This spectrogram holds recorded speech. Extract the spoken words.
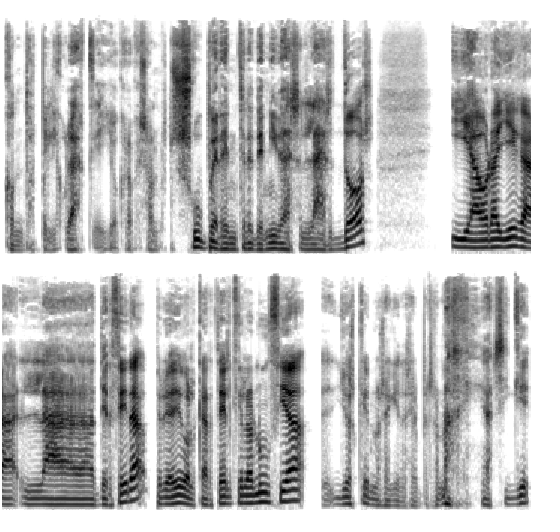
con dos películas que yo creo que son súper entretenidas las dos. Y ahora llega la tercera, pero ya digo, el cartel que lo anuncia, yo es que no sé quién es el personaje. Así que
